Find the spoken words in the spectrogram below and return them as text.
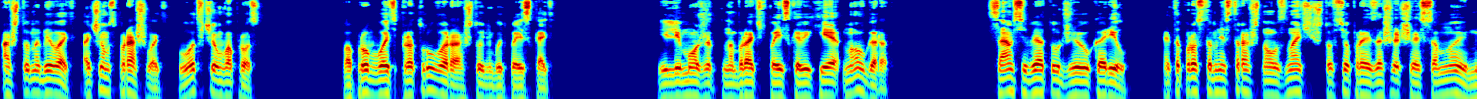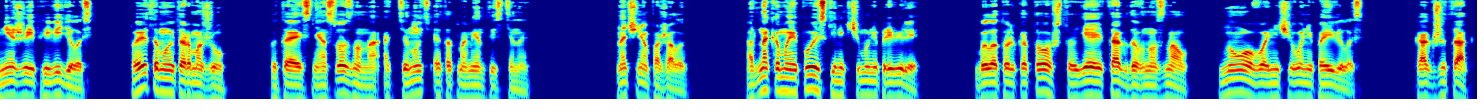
А что набивать? О чем спрашивать? Вот в чем вопрос. Попробовать про Трувора что-нибудь поискать. Или, может, набрать в поисковике Новгород? Сам себя тут же и укорил. Это просто мне страшно узнать, что все произошедшее со мной мне же и привиделось, поэтому и торможу, пытаясь неосознанно оттянуть этот момент истины. Начнем, пожалуй. Однако мои поиски ни к чему не привели. Было только то, что я и так давно знал. Нового ничего не появилось. Как же так?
